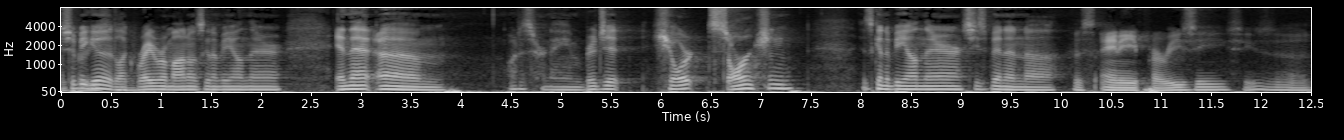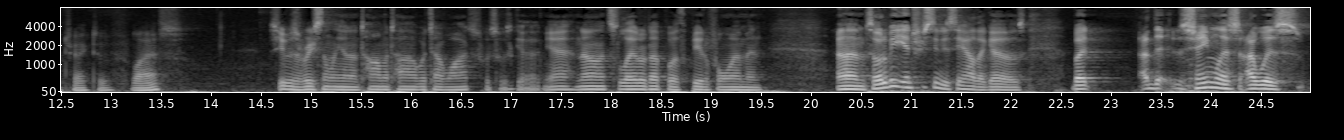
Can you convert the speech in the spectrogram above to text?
should be good. Like Ray Romano's going to be on there, and that um, what is her name? Bridget Short Sorensen is going to be on there. She's been in. Uh, This Annie Parisse, she's an attractive lass. She was recently in Automata, which I watched, which was good. Yeah, no, it's loaded up with beautiful women. Um, so it'll be interesting to see how that goes. But uh, the- Shameless, I was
